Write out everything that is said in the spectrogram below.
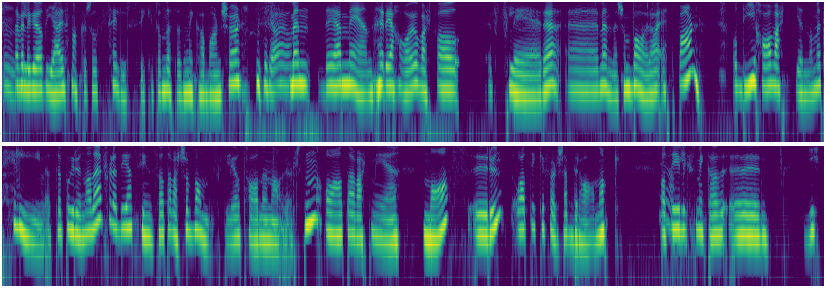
Mm. Det er veldig gøy at jeg snakker så selvsikkert om dette som ikke har barn sjøl. Ja, ja. Men det jeg mener Jeg har jo i hvert fall flere eh, venner som bare har ett barn. Og de har vært gjennom et helvete pga. det, fordi de har syntes at det har vært så vanskelig å ta den avgjørelsen, og at det har vært mye mas rundt, og at de ikke føler seg bra nok. At Ja. de liksom ikke har eh, gitt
